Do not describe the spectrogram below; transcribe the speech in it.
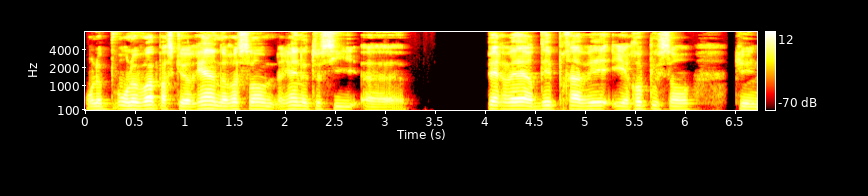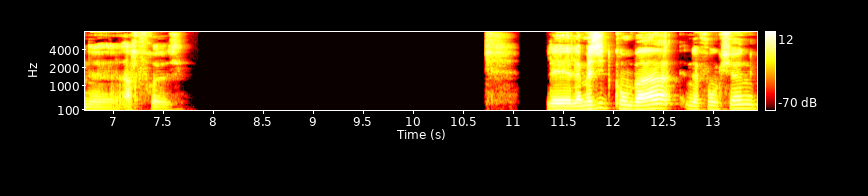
On le, voit parce que rien ne ressemble, rien n'est aussi euh, pervers, dépravé et repoussant qu'une euh, harfreuse. la magie de combat ne fonctionne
